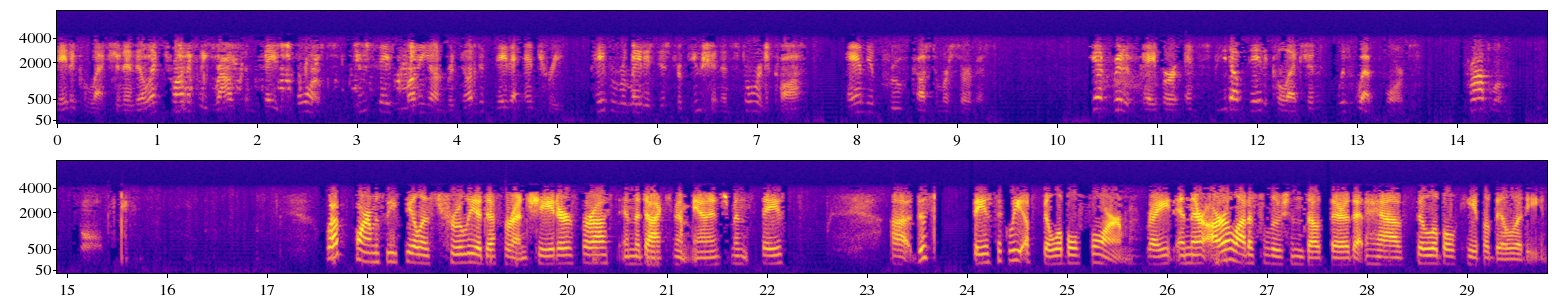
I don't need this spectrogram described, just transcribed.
data collection and electronically routes and saves forms, you save money on redundant data entry, paper-related distribution and storage costs, and improve customer service. Get rid of paper and speed up data collection with web forms. Problem solved. Forms we feel is truly a differentiator for us in the document management space. Uh, this is basically a fillable form, right? And there are a lot of solutions out there that have fillable capability.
